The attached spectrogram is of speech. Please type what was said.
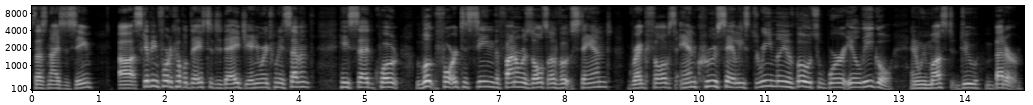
So that's nice to see. Uh, skipping forward a couple days to today, January 27th, he said, quote, look forward to seeing the final results of VoteStand. Gregg Phillips and Cruz say at least 3 million votes were illegal and we must do better.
